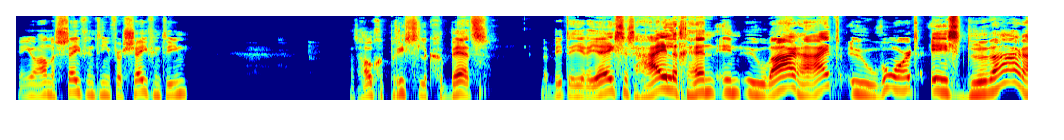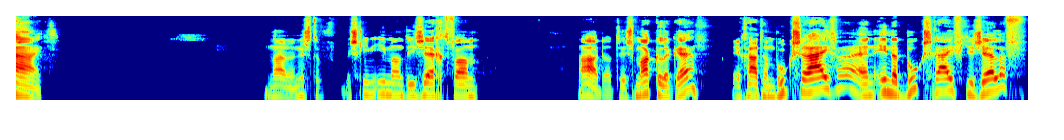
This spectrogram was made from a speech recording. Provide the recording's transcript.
In Johannes 17, vers 17, het hoge priestelijk gebed, daar bidt de Heer Jezus, heilig hen in uw waarheid, uw woord is de waarheid. Nou, dan is er misschien iemand die zegt van, nou, dat is makkelijk hè. Je gaat een boek schrijven en in dat boek schrijf je zelf,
